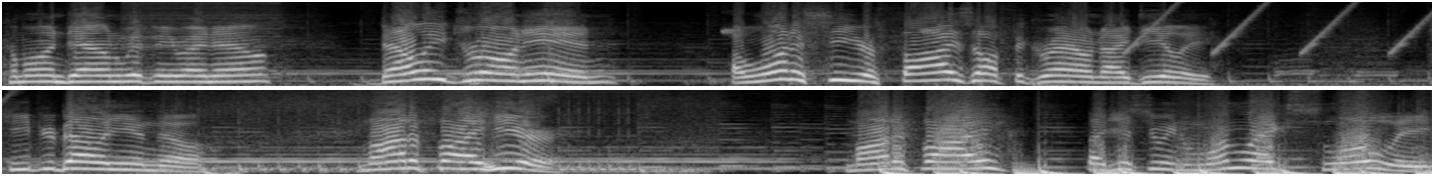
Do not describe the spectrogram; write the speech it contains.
Come on down with me right now. Belly drawn in. I want to see your thighs off the ground, ideally. Keep your belly in, though. Modify here. Modify by just doing one leg slowly.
